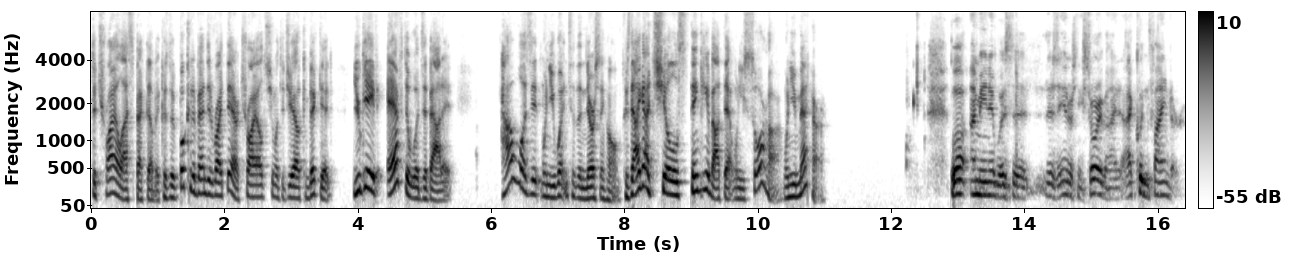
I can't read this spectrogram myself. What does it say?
the trial aspect of it because the book could have ended right there. Trial, she went to jail, convicted. You gave afterwards about it. How was it when you went into the nursing home? Because I got chills thinking about that when you saw her, when you met her. Well, I mean, it was the, there's an interesting story behind it. I couldn't find her.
